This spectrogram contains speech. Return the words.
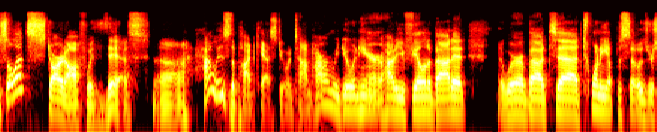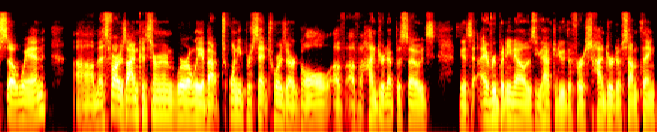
so let's start off with this. Uh, how is the podcast doing, Tom? How are we doing here? How are you feeling about it? We're about uh, 20 episodes or so in. Um, as far as I'm concerned, we're only about 20% towards our goal of, of 100 episodes because everybody knows you have to do the first 100 of something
